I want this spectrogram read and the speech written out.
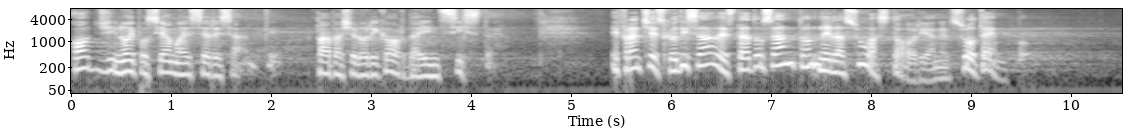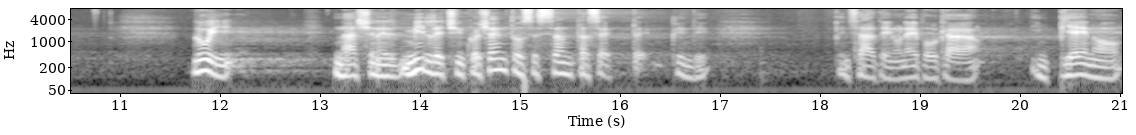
Oggi noi possiamo essere santi, Papa ce lo ricorda e insiste. E Francesco di Sale è stato santo nella sua storia, nel suo tempo. Lui nasce nel 1567, quindi pensate in un'epoca in pieno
